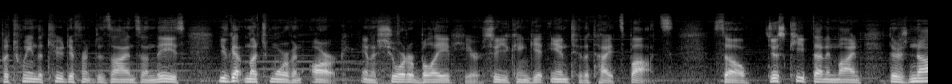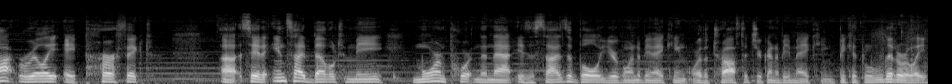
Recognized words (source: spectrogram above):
between the two different designs on these. You've got much more of an arc and a shorter blade here so you can get into the tight spots. So just keep that in mind. There's not really a perfect uh, say the inside bevel to me, more important than that is the size of bowl you're going to be making or the trough that you're going to be making because literally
